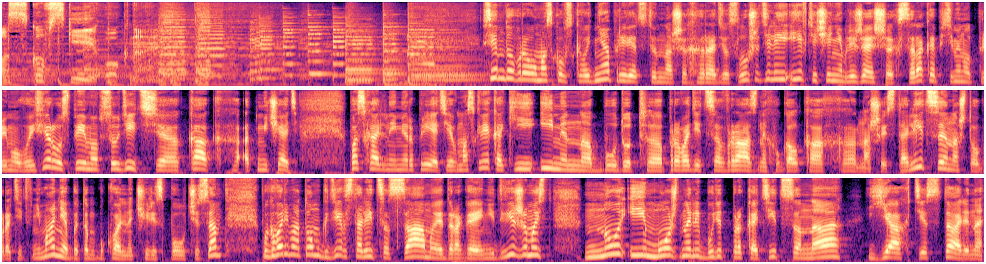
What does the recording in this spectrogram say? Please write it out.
Московские окна. Всем доброго московского дня. Приветствуем наших радиослушателей. И в течение ближайших 45 минут прямого эфира успеем обсудить, э, как отмечать пасхальные мероприятия в Москве, какие именно будут э, проводиться в разных уголках э, нашей столицы, на что обратить внимание. Об этом буквально через полчаса. Поговорим о том, где в столице самая дорогая недвижимость, но и можно ли будет прокатиться на яхте Сталина.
